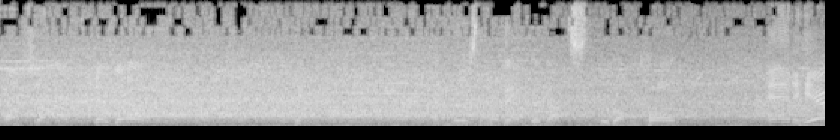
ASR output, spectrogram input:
Offside. I personally think that that's the wrong call. And here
